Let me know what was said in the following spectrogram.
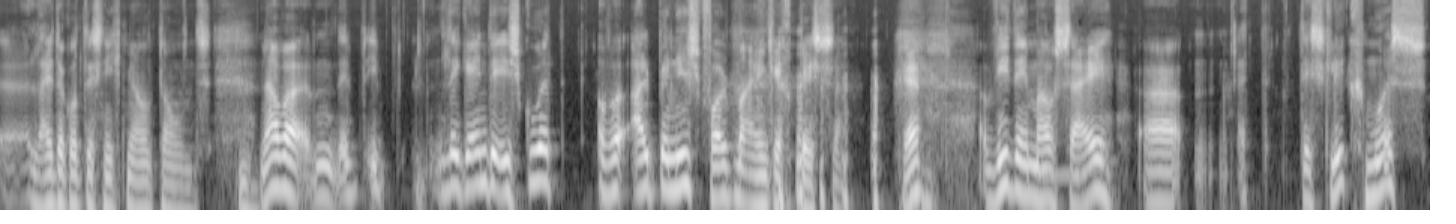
äh, leider Gottes nicht mehr unter uns. Mhm. Na, aber äh, Legende ist gut, aber Alpinist gefällt mir eigentlich besser. ja? Wie dem auch sei, äh, das Glück muss,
